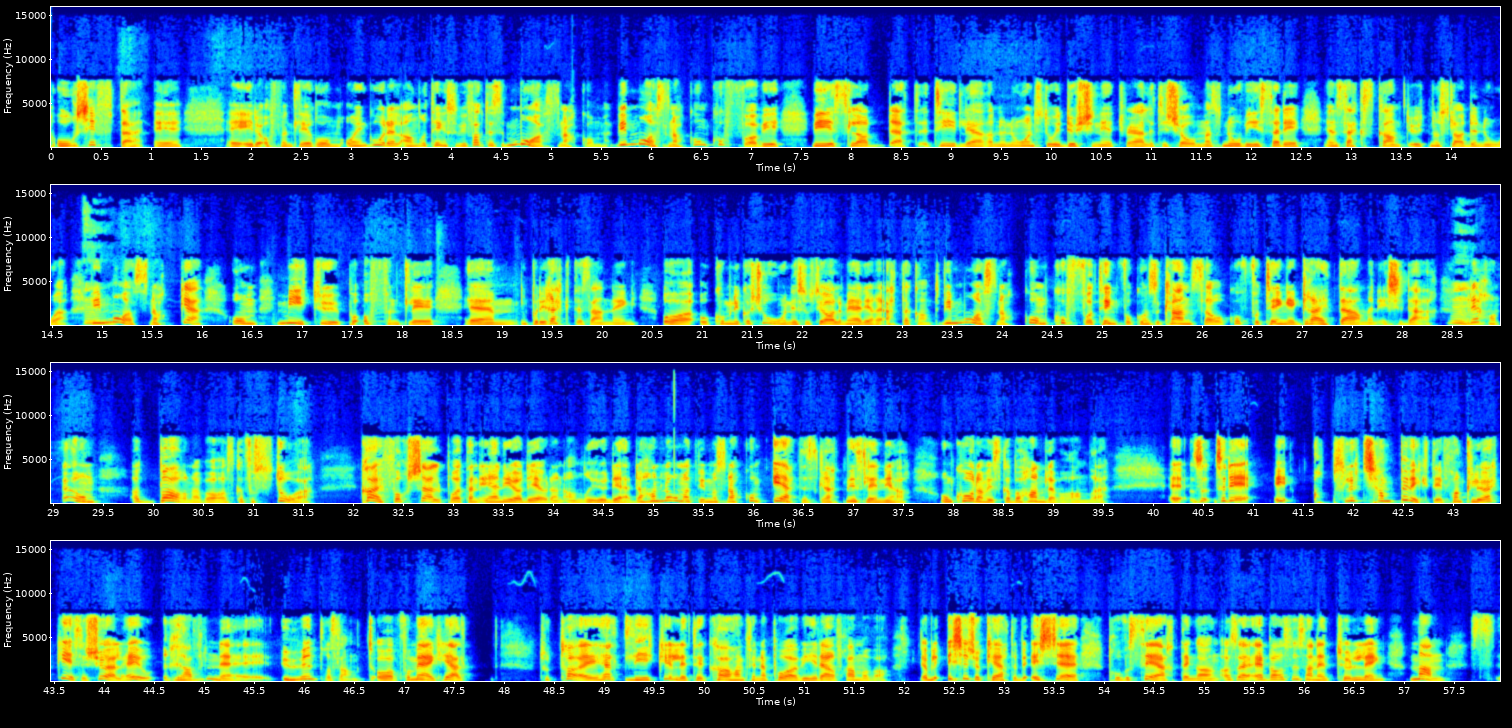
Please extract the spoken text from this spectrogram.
ordskifte i, i det offentlige rom, og en god del andre ting som vi faktisk må snakke om. Vi må snakke om hvorfor vi, vi sladdet tidligere når noen sto i dusjen i et reality show, mens nå viser de en sekskant uten å sladde noe. Vi Mm. må snakke om metoo på offentlig, eh, på direktesending, og, og kommunikasjon i sosiale medier i etterkant. Vi må snakke om hvorfor ting får konsekvenser, og hvorfor ting er greit der, men ikke der. Mm. Det handler jo om at barna våre skal forstå hva er forskjellen på at den ene gjør det og den andre gjør det. Det handler om at vi må snakke om etiske retningslinjer, om hvordan vi skal behandle hverandre. Eh, Så, det er absolutt kjempeviktig. Frank Løke i seg sjøl er jo revnende uinteressant, og for meg helt total, helt likegyldig til hva han finner på videre fremover. Jeg blir ikke sjokkert, jeg blir ikke provosert engang. Altså, jeg bare syns han er en tulling. Men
